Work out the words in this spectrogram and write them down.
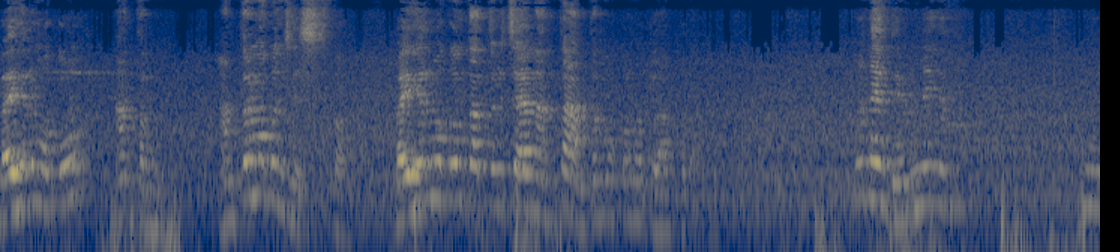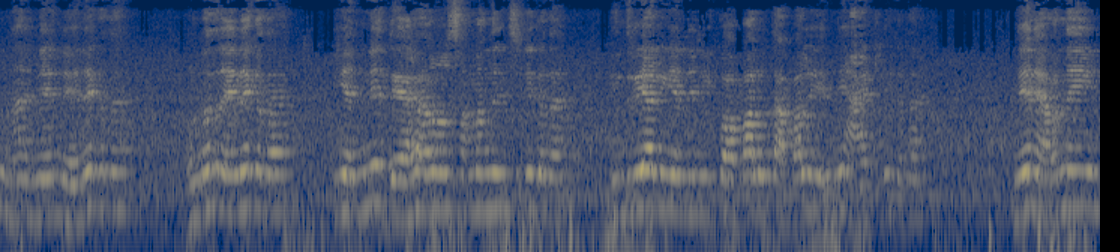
బహిర్ముఖం అంతర్ముఖం అంతర్ముఖం చేసుకో. బహిర్ముఖం తత్వవిచారణ అంతా అంతర్ముఖంలో లాక్కూడదు నేను దేవుడినే కదా. నేను నేనే కదా. ఉన్నది నేనే కదా. ఇవన్నీ దేహం సంబంధించినవి కదా. ఇంద్రియాలు ఇవన్నీ నీ కోపాలు తపాలు ఇవన్నీ ఆటలే కదా. నేను ఎవరిని?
